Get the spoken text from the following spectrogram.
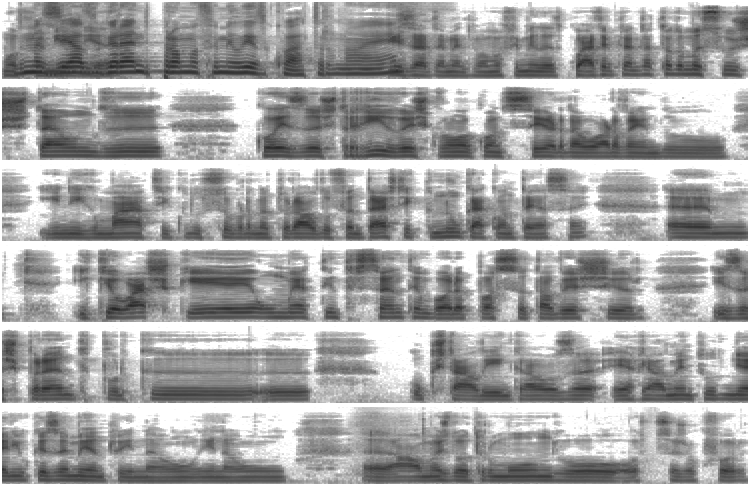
demasiado família... grande para uma família de quatro, não é? Exatamente, para uma família de quatro. E portanto há toda uma sugestão de coisas terríveis que vão acontecer da ordem do enigmático, do sobrenatural, do fantástico, que nunca acontecem, um, e que eu acho que é um método interessante, embora possa talvez ser exasperante, porque uh, o que está ali em causa é realmente o dinheiro e o casamento e não, e não uh, almas de outro mundo ou, ou, seja o que for.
